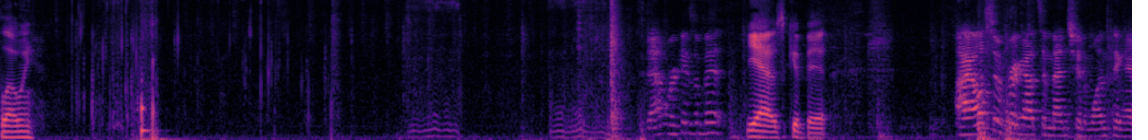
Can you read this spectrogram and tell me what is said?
Chloe. Did that work as a bit? Yeah, it was a good bit. I also forgot to mention one thing I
